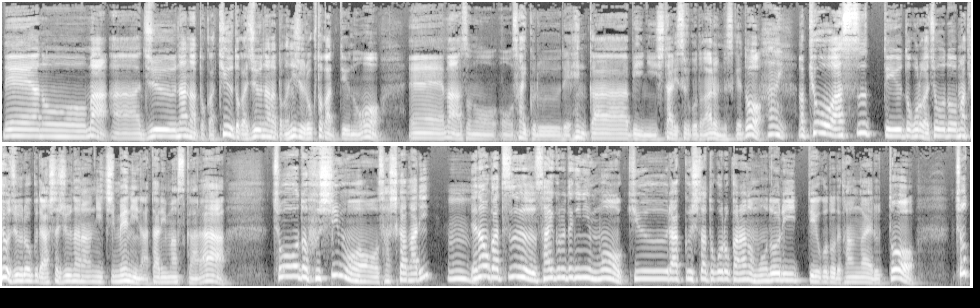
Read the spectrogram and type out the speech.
で、あの、まあ、17とか9とか17とか26とかっていうのを、えー、まあ、その、サイクルで変化日にしたりすることがあるんですけど、はい、まあ、今日、明日っていうところがちょうど、まあ、今日16で明日17日目に当たりますから、ちょうど節も差し掛かり、うん、で、なおかつ、サイクル的にも急落したところからの戻りっていうことで考えると、ちょっ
